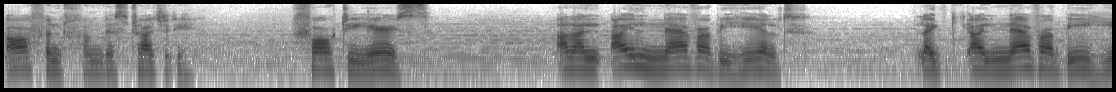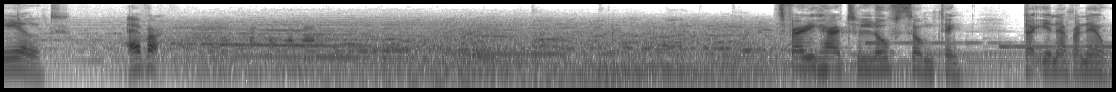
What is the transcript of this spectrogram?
orphaned from this tragedy. 40 years. And I'll, I'll never be healed. Like, I'll never be healed. Ever. It's very hard to love something that you never knew.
